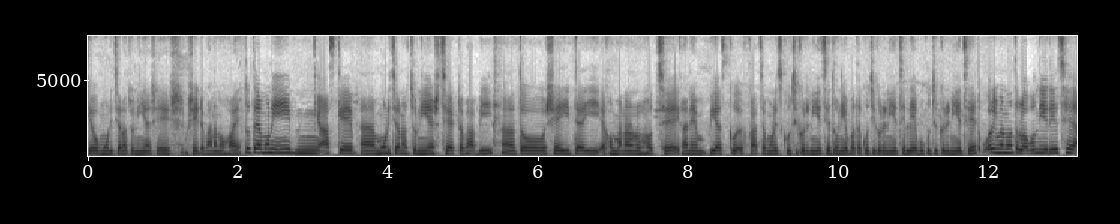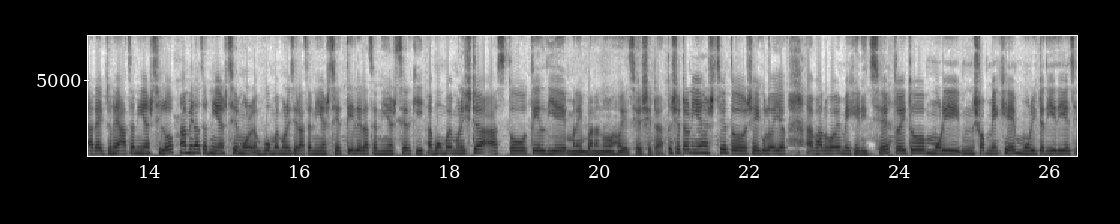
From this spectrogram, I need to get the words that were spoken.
কেউ মুড়ি চানাচু নিয়ে আসে সেইটা বানানো হয়। তো তেমনই আজকে মুড়ি চানাচু নিয়ে আসছে একটা ভাবি। তো সেইটাই এখন বানানো হচ্ছে। এখানে পেঁয়াজ কাঁচামরিচ কুচি করে নিয়েছে, ধনিয়া পাতা কুচি করে নিয়েছে, লেবু কুচি করে নিয়েছে। পরিমাণ মতো লবণ দিয়ে দিয়েছে আর একজনে আচার নিয়ে আসছিল। আমের আচার নিয়ে আসছে বোম্বাই মরিচের আচার নিয়ে আসছে, তেলের আচার নিয়ে আসছে আর কি। বোম্বাই মরিচটা আজ তো তেল দিয়ে মানে বানানো হয়েছে সেটা। তো সেটাও নিয়ে আসছে, তো সেইগুলো ভালোভাবে মেখে নিচ্ছে। তো এই তো মুড়ি সব মেখে মুড়িটা দিয়ে দিয়েছে,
